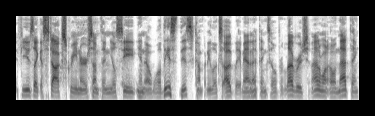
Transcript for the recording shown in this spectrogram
if you use like a stock screener or something, you'll see, you know, well, this, this company looks ugly. Man, that thing's over leveraged and I don't want to own that thing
